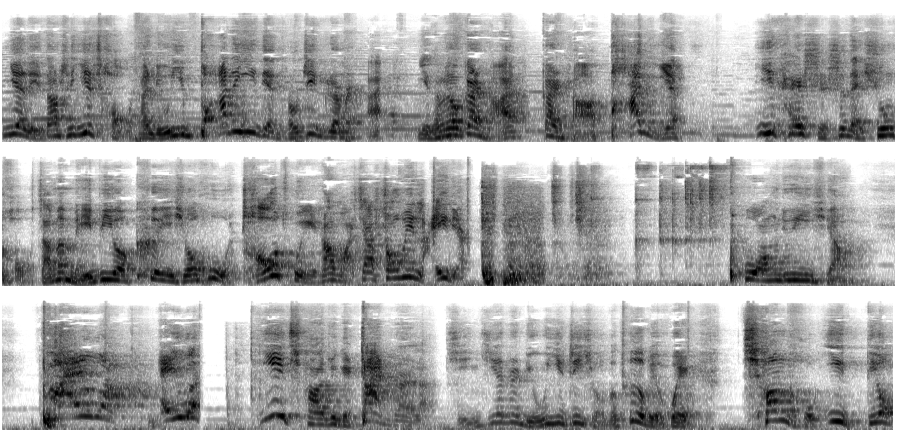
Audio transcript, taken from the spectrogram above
聂磊当时一瞅他，刘毅叭的一点头，这哥们儿，哎，你他妈要干啥呀？干啥？打你！一开始是在胸口，咱们没必要刻意销护，朝腿上往下稍微来一点，哐就一枪，拍我！哎我，一枪就给干这儿了。紧接着刘毅这小子特别会，枪口一掉，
